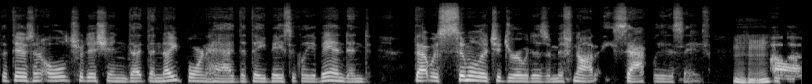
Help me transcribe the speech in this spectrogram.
that there's an old tradition that the Nightborne had that they basically abandoned that was similar to Druidism, if not exactly the same. Hmm uh,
